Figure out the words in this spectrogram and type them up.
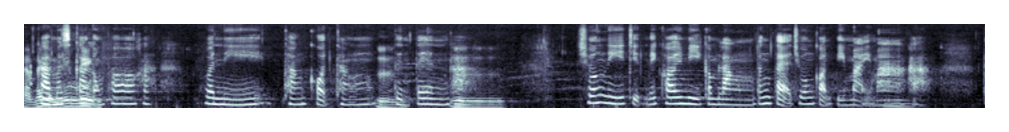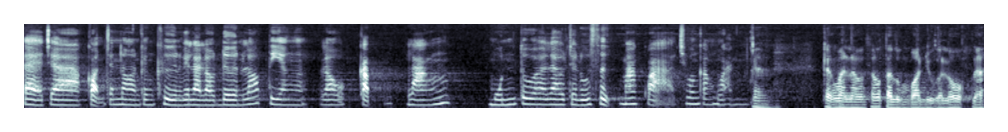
ทำให้กราบมันมาสนิ่การงหลวงพ่อค่ะ วันนี้ทั้งกดทั้งอืมตื่นเต้นๆอืค่ะมช่วงนี้จิตไม่ค่อยมีกำลังตั้งแต่ช่วงก่อนปีใหม่มาค่ะ แต่จะก่อนจะนอนกลางคืน เวลาเราเดินรอบเตียง เรากลับหลังหมุนตัวเราจะรู้สึกมากกว่าช่วงกลางวันอ่ากลางวันเราต้องตะลุมบอลอยู่กับโลกนะ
